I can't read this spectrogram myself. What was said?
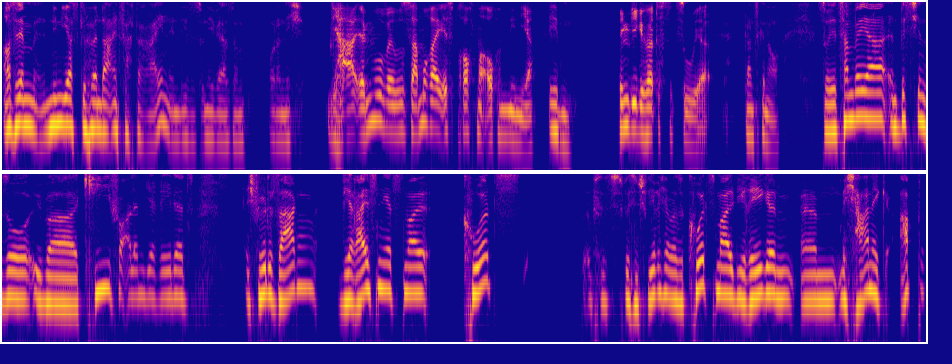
Außerdem, Ninjas gehören da einfach da rein in dieses Universum, oder nicht? Ja, irgendwo, wenn du Samurai ist, braucht man auch einen Ninja. Eben. Irgendwie gehört das dazu, ja. Ganz genau. So, jetzt haben wir ja ein bisschen so über Key vor allem geredet. Ich würde sagen, wir reißen jetzt mal kurz, das ist ein bisschen schwierig, aber so kurz mal die Regeln, ähm, Mechanik ab,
